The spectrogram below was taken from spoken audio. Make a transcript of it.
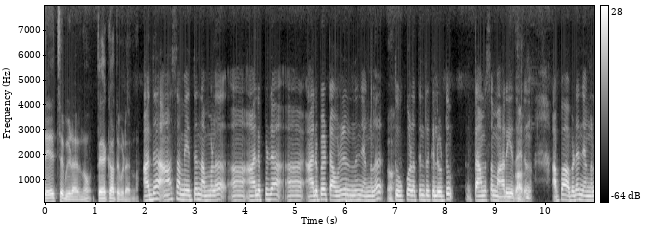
തേച്ച വീടായിരുന്നു? തേക്കാത്ത വീടായിരുന്നു? അത് ആ സമയത്ത് നമ്മൾ ആലപ്പുഴ ആലപ്പുഴ ടൗണിൽ നിന്ന് ഞങ്ങൾ തൂക്കുളത്തിന്റെ താമസം മാറിയതായിരുന്നു. അപ്പൊ അവിടെ ഞങ്ങൾ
